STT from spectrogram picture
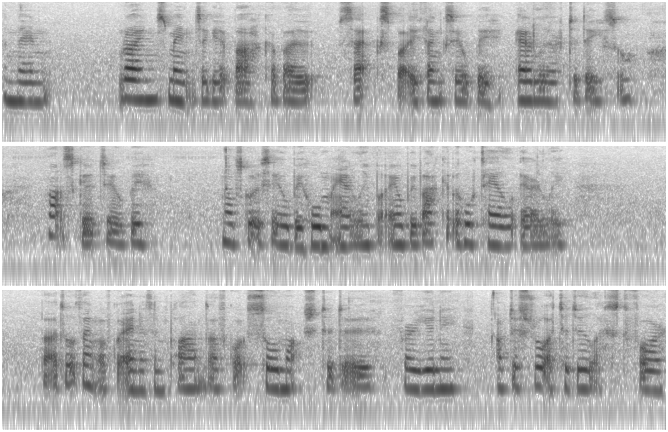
And then Ryan's meant to get back about six but he thinks he'll be earlier today so that's good, he'll be I was going to say I'll be home early, but I'll be back at the hotel early. But I don't think I've got anything planned. I've got so much to do for uni. I've just wrote a to-do list for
